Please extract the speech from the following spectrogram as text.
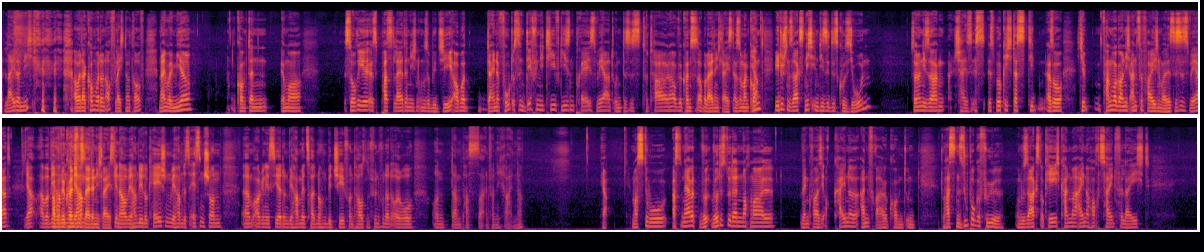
leider nicht. Aber da kommen wir dann auch vielleicht noch drauf. Nein, bei mir kommt dann immer, sorry, es passt leider nicht in unser Budget, aber deine Fotos sind definitiv diesen Preis wert und das ist total, wir können es aber leider nicht leisten. Also man Ja. kommt, wie du schon sagst, nicht in diese Diskussion, sondern die sagen, scheiße, ist, ist wirklich das, die, also hier fangen wir gar nicht an zu feichen, weil es ist es wert, Ja, aber wir aber haben, wir können es leider nicht leisten. Genau, wir haben die Location, wir haben das Essen schon ähm, organisiert und wir haben jetzt halt noch ein Budget von 1500 Euro und dann passt es da einfach nicht rein, ne? Machst du, ach, na würdest du dann noch mal, wenn quasi auch keine Anfrage kommt und du hast ein super Gefühl und du sagst, okay, ich kann mal eine Hochzeit vielleicht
